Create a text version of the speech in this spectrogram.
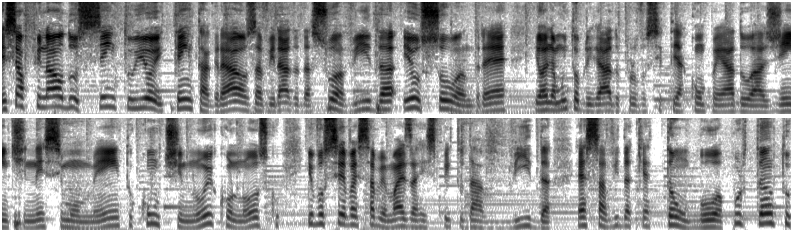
Esse é o final dos 180 graus, a virada da sua vida. Eu sou o André e olha, muito obrigado por você ter acompanhado a gente nesse momento. Continue conosco e você vai saber mais a respeito da vida, essa vida que é tão boa. Portanto,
